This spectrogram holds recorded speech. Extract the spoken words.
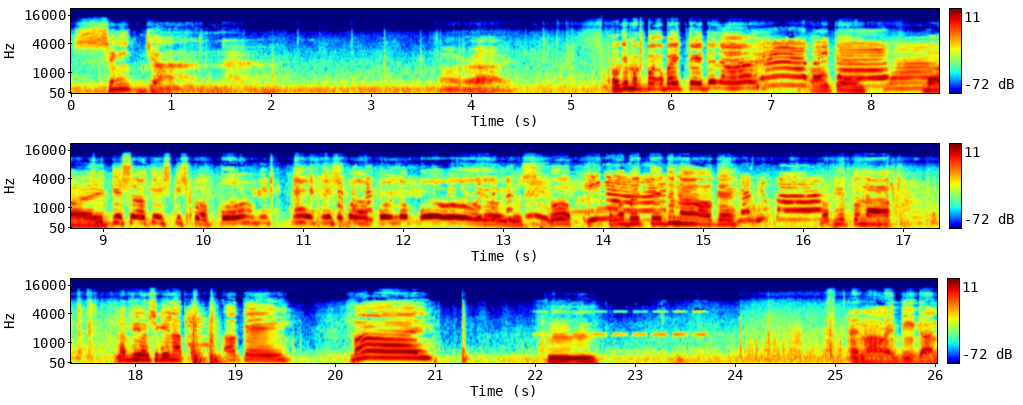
St. John. Alright. Okay, magpakabait kayo dun ah. Yeah, bye Okay. pa! Bye. Kiss ah, kiss, kiss pa po. Yus ko, kiss pa po. Naku, yo, yus ko. Ingat! Pakabait kayo dun ah, okay. Love you pa! Love you to nak. Love you, sige nak. Okay. Bye. Hmm. Ayun mga kaibigan.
